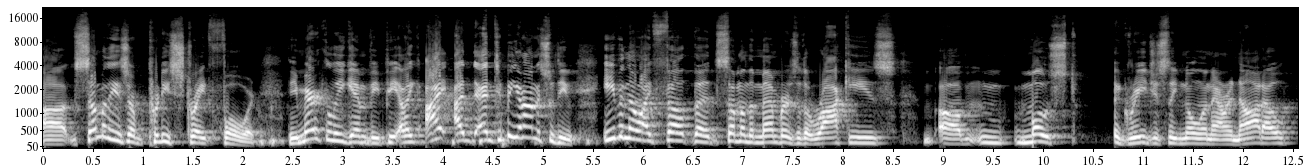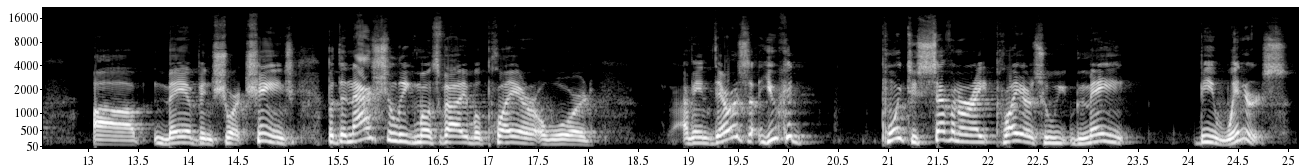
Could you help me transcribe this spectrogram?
Uh, some of these are pretty straightforward. The American League MVP, like I, I, and to be honest with you, even though I felt that some of the members of the Rockies, um, most egregiously Nolan Arenado, uh, may have been shortchanged. But the National League Most Valuable Player award, I mean, there was you could point to seven or eight players who may be winners.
